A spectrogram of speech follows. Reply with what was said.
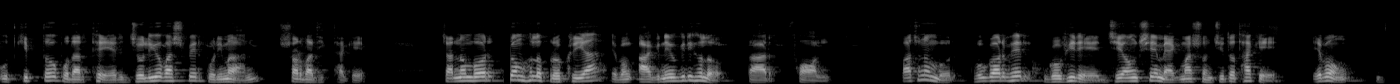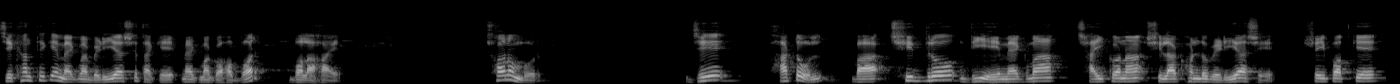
উৎক্ষিপ্ত পদার্থের জলীয় বাষ্পের পরিমাণ সর্বাধিক থাকে। চার নম্বর ক্রম হলো প্রক্রিয়া এবং আগ্নেয়গিরি হলো তার ফল। পাঁচ নম্বর, ভূগর্ভের গভীরে যে অংশে ম্যাগমা সঞ্চিত থাকে এবং যেখান থেকে ম্যাগমা বেরিয়ে আসে তাকে ম্যাগমা গহ্বর বলা হয়। ছ নম্বর। যে ফাটল বা ছিদ্র দিয়ে ম্যাগমা ছাইকণা শিলাখণ্ড বেরিয়ে আসে, সেই পথকে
